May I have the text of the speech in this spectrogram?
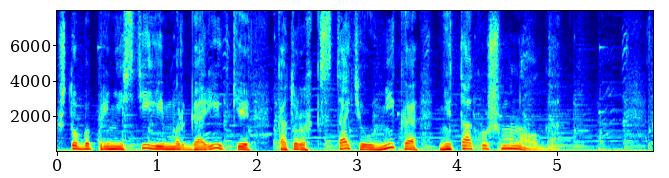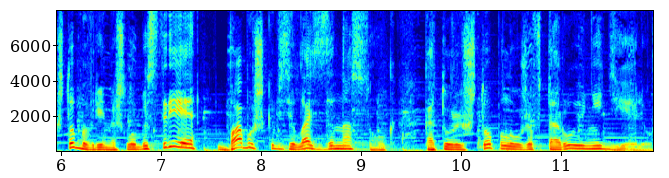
чтобы принести ей маргаритки, которых, кстати, у Мика не так уж много – чтобы время шло быстрее, бабушка взялась за носок, который штопала уже вторую неделю,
